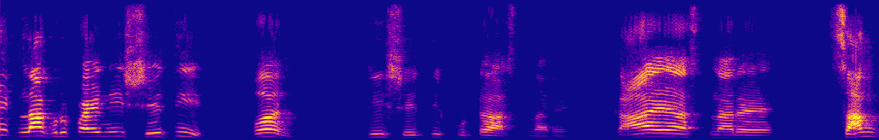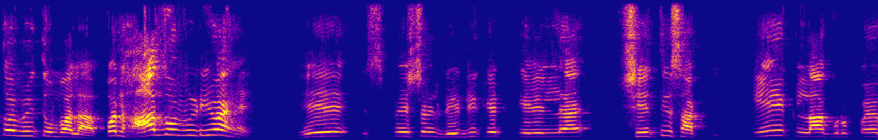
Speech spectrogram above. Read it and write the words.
एक लाख रुपयांनी शेती. पण ती शेती कुठं असणार आहे? काय असणार आहे? सांगतो मी तुम्हाला पण हा जो व्हिडिओ आहे हे स्पेशल डेडिकेट केलेला आहे शेतीसाठी एक लाख रुपये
